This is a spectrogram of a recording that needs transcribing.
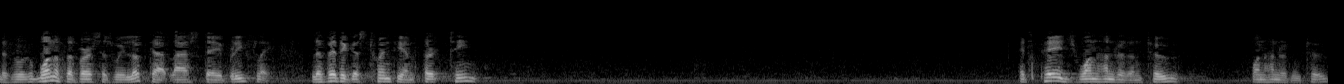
This was one of the verses we looked at last day briefly. Leviticus 20 and 13. It's page 102. 102.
